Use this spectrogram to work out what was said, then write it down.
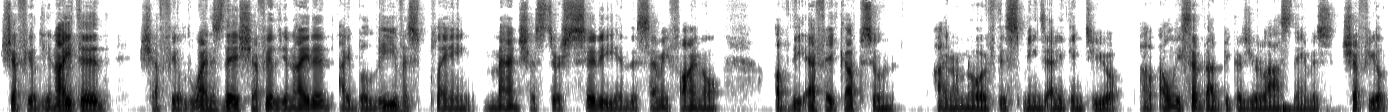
Sheffield United, Sheffield Wednesday. Sheffield United, I believe, is playing Manchester City in the semifinal of the FA Cup soon. I don't know if this means anything to you. I only said that because your last name is Sheffield.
